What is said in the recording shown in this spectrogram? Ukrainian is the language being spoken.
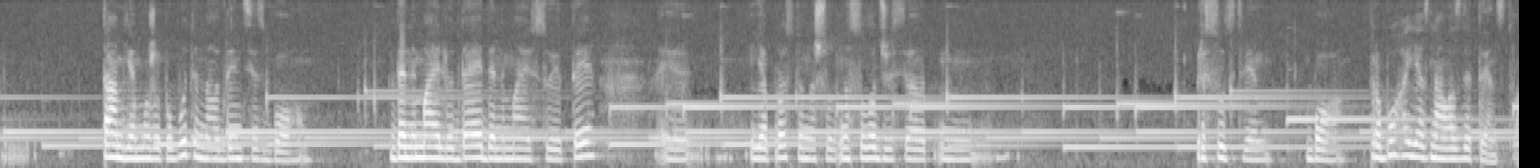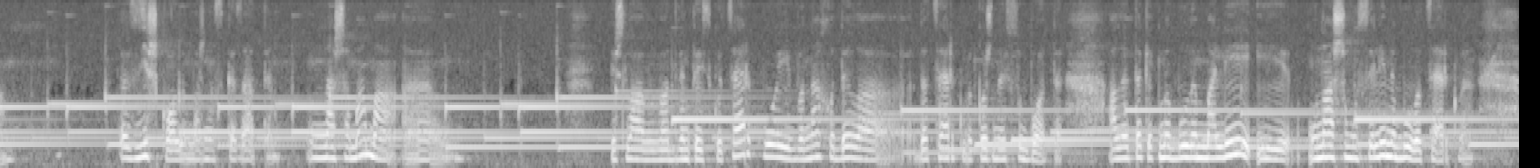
Там я можу побути наодинці з Богом, де немає людей, де немає суєти. Е, Я просто насолоджуюся присутствієм Бога. Про Бога я знала з дитинства, зі школи, можна сказати. Наша мама е, пішла в Адвентистську церкву і вона ходила до церкви кожної суботи. Але так як ми були малі і у нашому селі не було церкви,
